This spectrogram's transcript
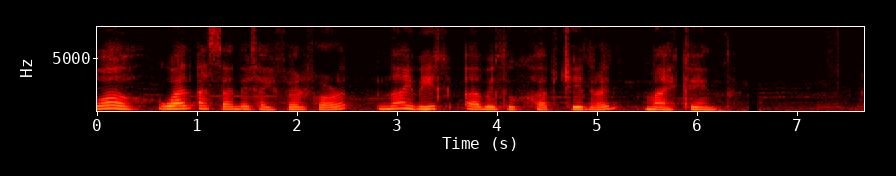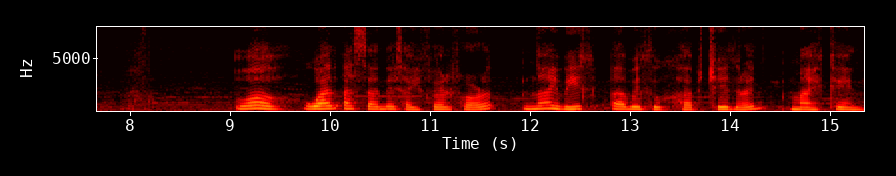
Wow, what a sadness I felt for not being able to have children, my kind. Wow, what a sadness I felt for not being able to have children, my kind.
